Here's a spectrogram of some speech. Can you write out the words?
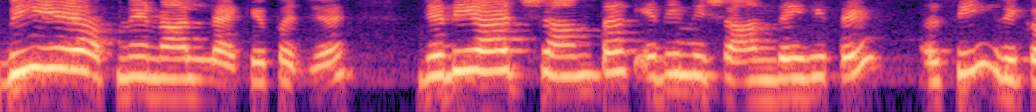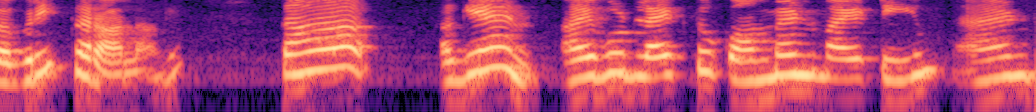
ਵੀ ਇਹ ਆਪਣੇ ਨਾਲ ਲੈ ਕੇ ਭੱਜਿਆ, ਜਿਹਦੀ ਅੱਜ ਸ਼ਾਮ ਤੱਕ ਇਹਦੀ ਨਿਸ਼ਾਨਦੇਹੀ ਤੇ ਅਸੀਂ ਰਿਕਵਰੀ ਕਰਾ ਲਾਂਗੇ। ਤਾਂ again I would like to commend my team and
